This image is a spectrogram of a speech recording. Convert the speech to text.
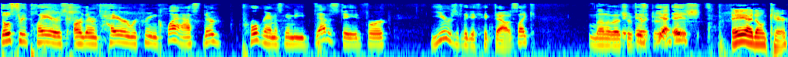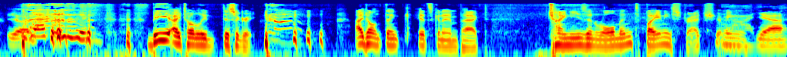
those three players are their entire recruiting class. Their program is going to be devastated for years if they get kicked out. It's like, None of that should is, factor yeah, in. it's, A, I don't care. Yeah. B, I totally disagree. I don't think it's going to impact Chinese enrollment by any stretch. I mean, yeah.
